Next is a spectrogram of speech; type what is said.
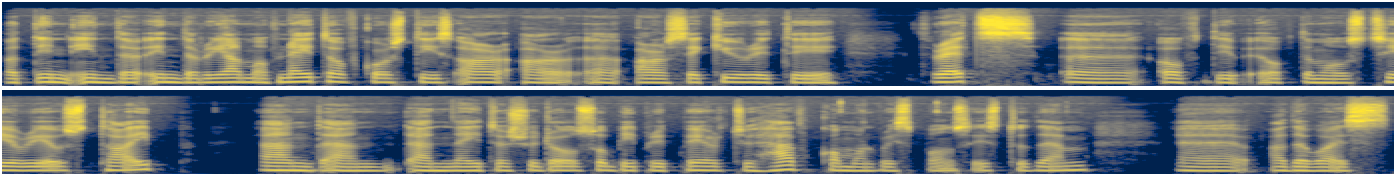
But in, in the in the realm of NATO, of course, these are are are security threats uh, of the of the most serious type, and and and NATO should also be prepared to have common responses to them. Uh, otherwise,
